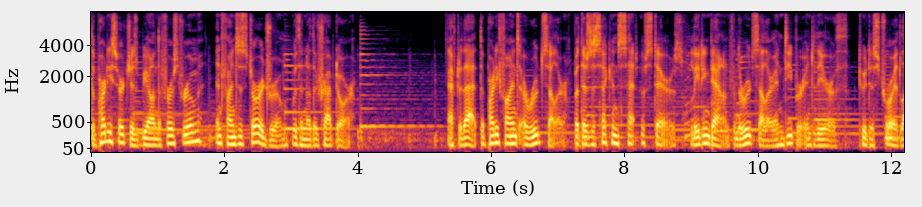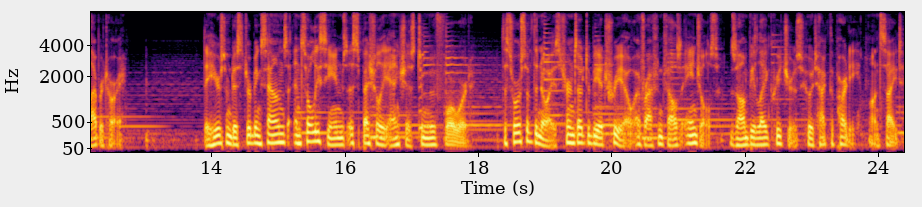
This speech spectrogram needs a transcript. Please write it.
the party searches beyond the first room and finds a storage room with another trapdoor. After that, the party finds a root cellar, but there's a second set of stairs leading down from the root cellar and deeper into the earth to a destroyed laboratory. They hear some disturbing sounds, and Soli seems especially anxious to move forward. The source of the noise turns out to be a trio of Raffenfell's angels, zombie like creatures who attack the party on sight.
